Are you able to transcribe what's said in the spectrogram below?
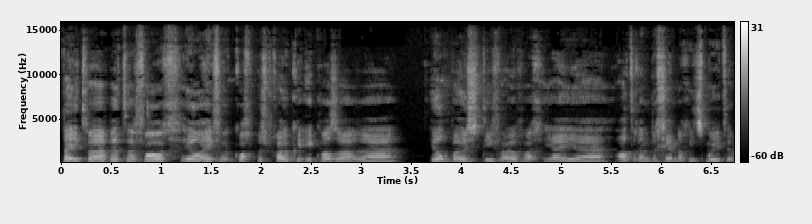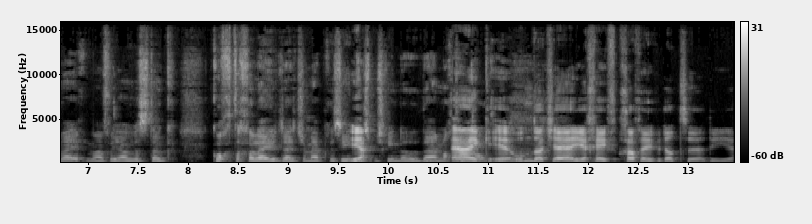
weet, we hebben het ervoor heel even kort besproken. Ik was er eh, heel positief over. Jij eh, had er in het begin nog iets moeite mee. Maar voor jou was het ook korter geleden dat je hem hebt gezien. Ja. Dus misschien dat het daar nog Ja, ik, eh, omdat jij, je geef, gaf even dat, die,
